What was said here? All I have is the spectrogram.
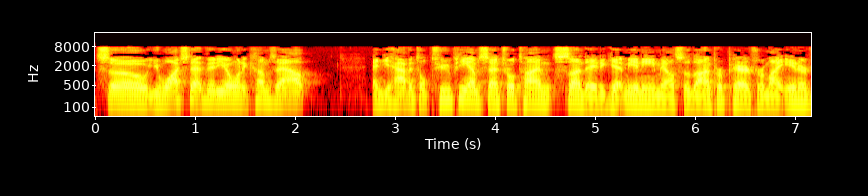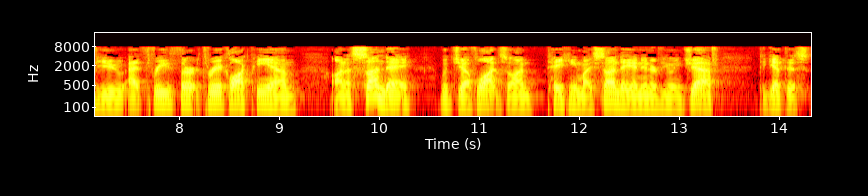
So you watch that video when it comes out and you have until 2 p.m. Central Time Sunday to get me an email so that I'm prepared for my interview at 3, 3 o'clock p.m. on a Sunday with Geoff Lawton. So I'm taking my Sunday and interviewing Jeff to get this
